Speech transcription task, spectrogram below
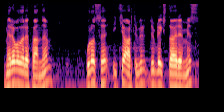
Merhabalar efendim. Burası 2 artı 1 dubleks dairemiz.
